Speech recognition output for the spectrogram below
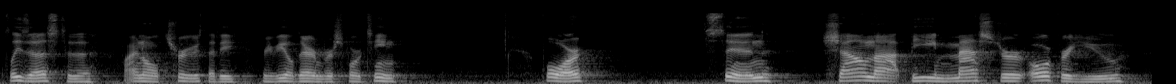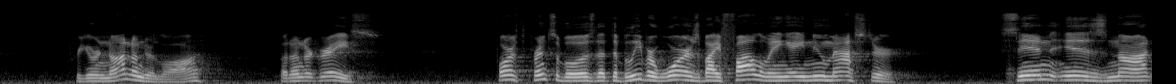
This leads us to the final truth that he revealed there in verse 14. For sin shall not be master over you, for you are not under law, but under grace. Fourth principle is that the believer wars by following a new master. Sin is not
